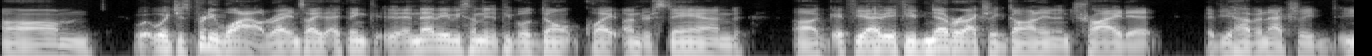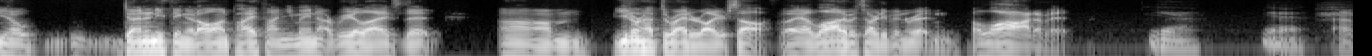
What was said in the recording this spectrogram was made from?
um, which is pretty wild, right? And so I, I, think, and that may be something that people don't quite understand. Uh, if you have, if you've never actually gone in and tried it, if you haven't actually, you know, done anything at all in Python, you may not realize that um, you don't have to write it all yourself. A lot of it's already been written. A lot of it. Yeah, yeah. Oh.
